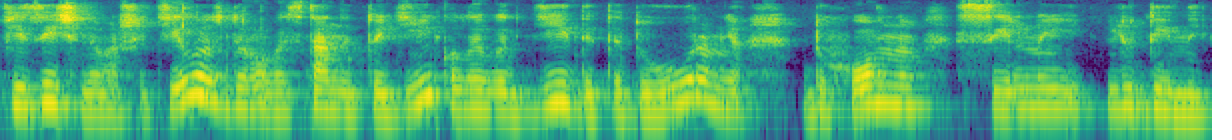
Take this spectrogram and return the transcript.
фізичне ваше тіло здорове, стане тоді, коли ви дійдете до уровня духовно сильної людини.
